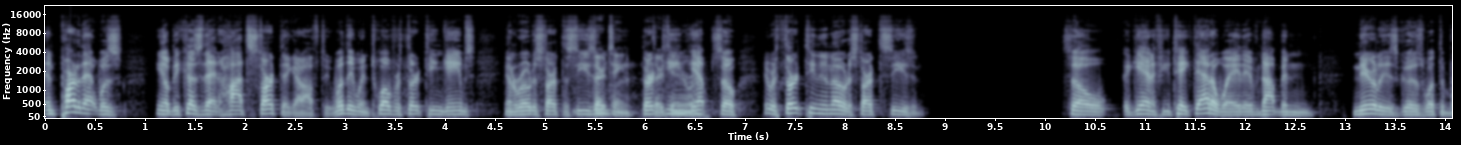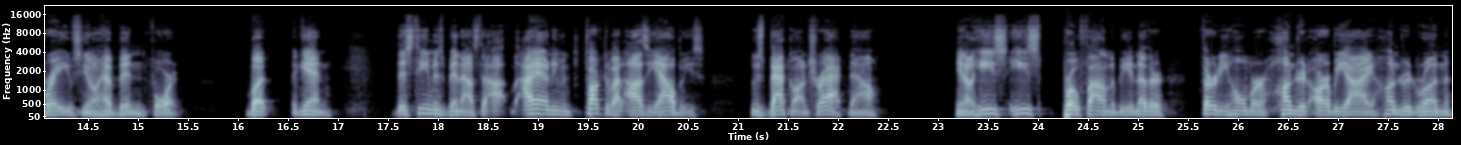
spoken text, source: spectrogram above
And part of that was, you know, because of that hot start they got off to. What they win 12 or 13 games in a row to start the season? 13. 13, 13 yep. So they were 13 and 0 to start the season. So again, if you take that away, they've not been nearly as good as what the Braves, you know, have been for it. But again, this team has been outstanding. I haven't even talked about Ozzy Albies, who's back on track now. You know, he's he's profiling to be another 30 homer, 100 RBI, 100 run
